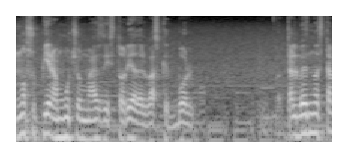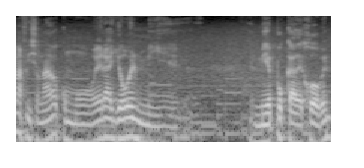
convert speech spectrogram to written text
no supiera mucho más de historia del básquetbol. Tal vez no es tan aficionado como era yo en mi, en mi época de joven,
